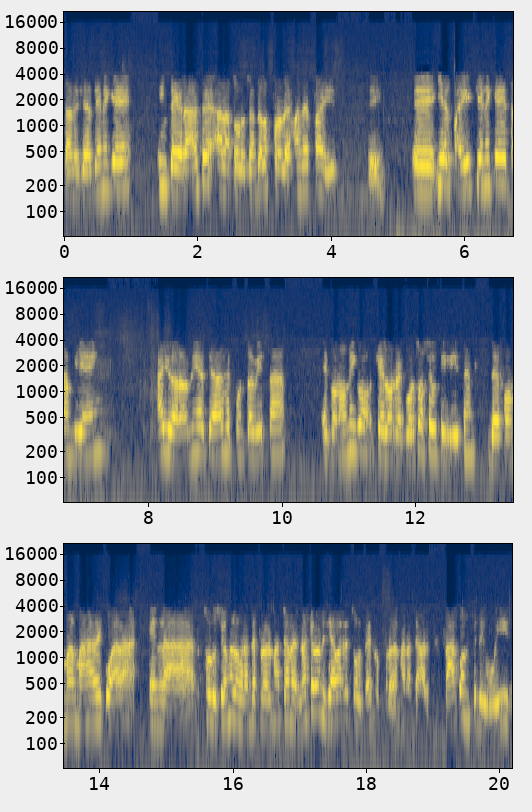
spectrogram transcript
La universidad tiene que integrarse a la solución de los problemas del país, ¿sí? Eh, y el país tiene que también ayudar a la universidad desde el punto de vista económico, que los recursos se utilicen de forma más adecuada en la solución a los grandes problemas nacionales. No es que la universidad va a resolver los problemas nacionales, va a contribuir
